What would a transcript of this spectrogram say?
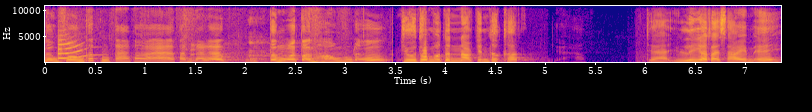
đơn phương thích người ta thôi à. Thành ra là tính mối tình không được. Chưa có mối tình nào chính thức hết. Chà lý do tại sao em ế?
